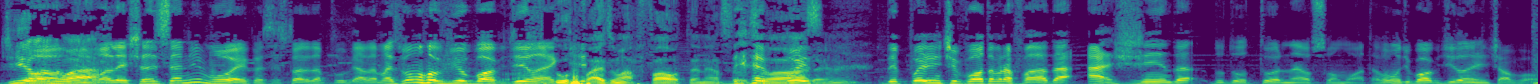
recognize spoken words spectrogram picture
Dylan no ar. O Alexandre se animou aí com essa história da plugada. Mas vamos ouvir o Bob Dylan aqui. Tu faz uma falta nessas depois, horas. Depois a gente volta para falar da agenda do Dr. Nelson Mota. Vamos de Bob Dylan e a gente já volta.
